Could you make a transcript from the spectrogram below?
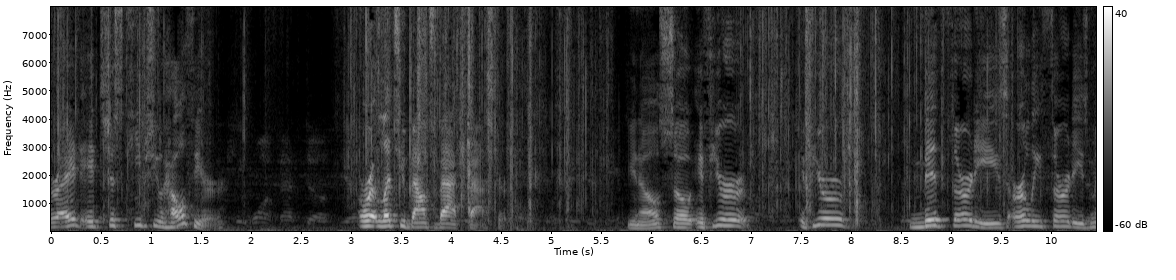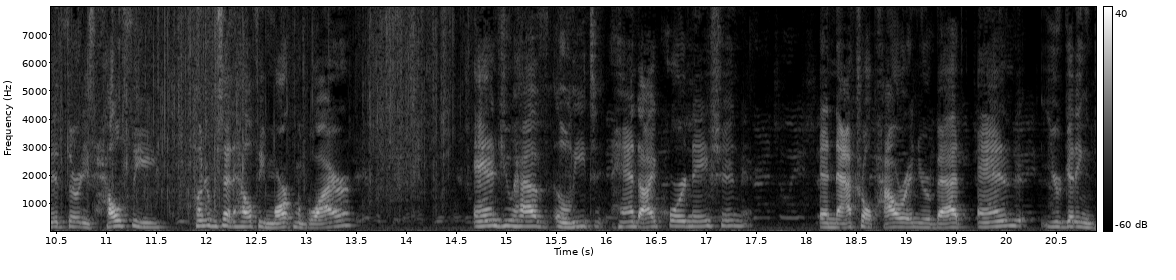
right? It just keeps you healthier, or it lets you bounce back faster." You know, so if you're if you're mid 30s, early 30s, mid 30s, healthy, 100% healthy Mark McGwire, and you have elite hand-eye coordination and natural power in your bat, and you're getting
